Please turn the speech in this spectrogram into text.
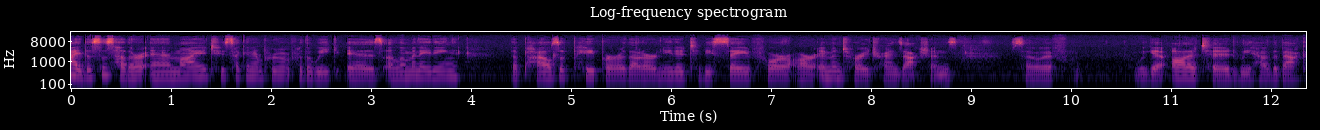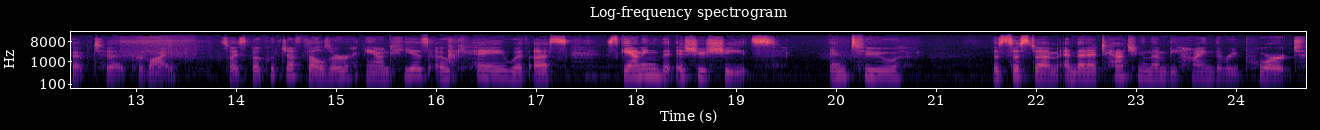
Hi, this is Heather, and my two second improvement for the week is eliminating the piles of paper that are needed to be saved for our inventory transactions. So if we get audited, we have the backup to provide. So I spoke with Jeff Belzer, and he is okay with us scanning the issue sheets into the system and then attaching them behind the report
